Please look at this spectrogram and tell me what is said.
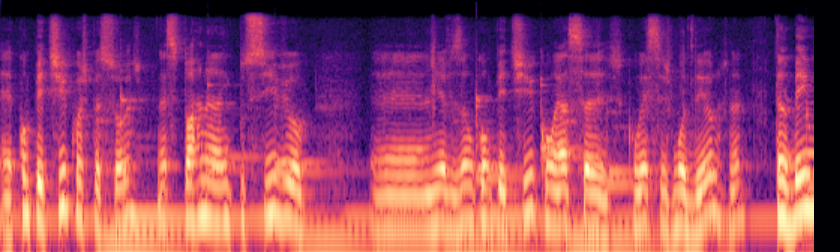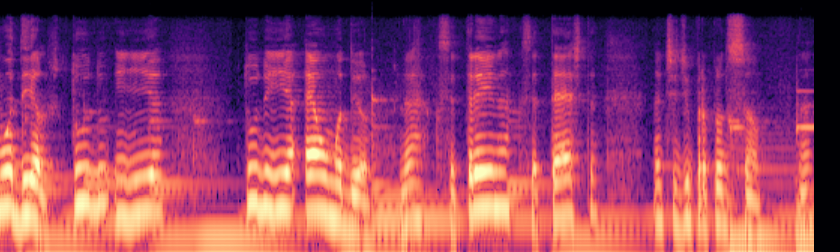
é, competir com as pessoas, né, se torna impossível é, na minha visão, competir com, essas, com esses modelos. Né? Também modelos, tudo em IA, tudo IA é um modelo, né? que você treina, que você testa antes de ir para a produção. Né?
